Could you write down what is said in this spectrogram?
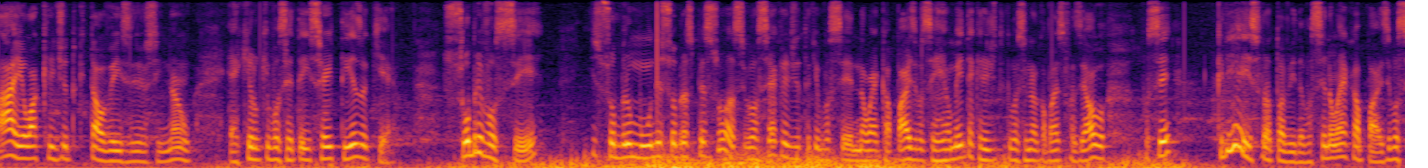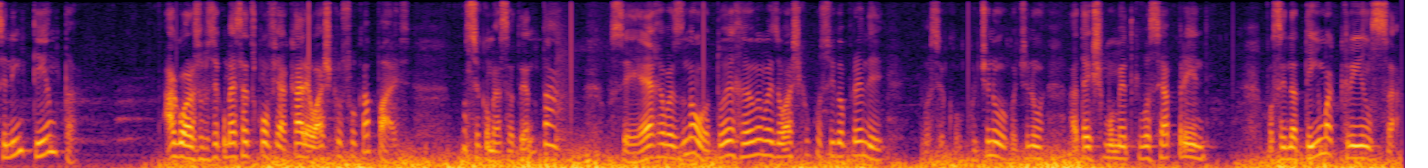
ah, eu acredito que talvez seja assim, não. É aquilo que você tem certeza que é. Sobre você e sobre o mundo e sobre as pessoas. Se você acredita que você não é capaz, você realmente acredita que você não é capaz de fazer algo, você cria isso na tua vida. Você não é capaz e você nem tenta. Agora, se você começa a desconfiar, cara, eu acho que eu sou capaz. Você começa a tentar. Você erra, mas não, eu estou errando, mas eu acho que eu consigo aprender. E você continua, continua, até um momento que você aprende. Você ainda tem uma crença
